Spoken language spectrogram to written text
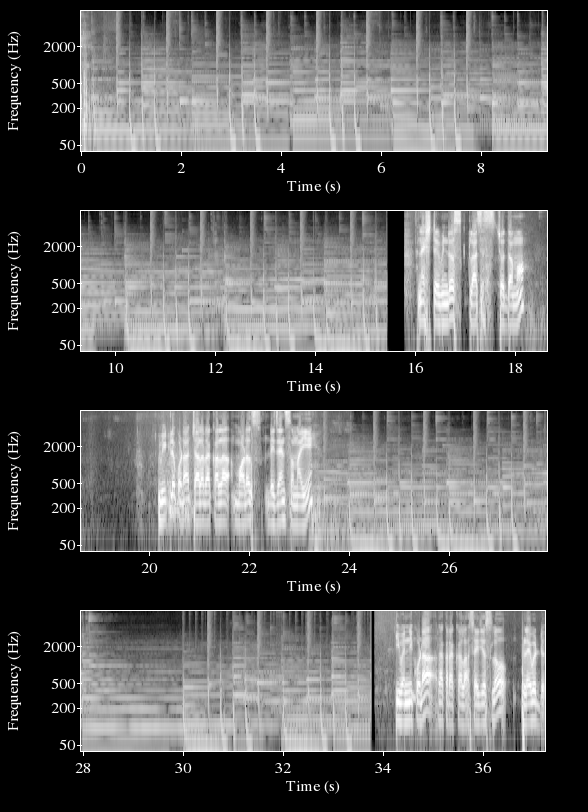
నెక్స్ట్ విండోస్ గ్లాసెస్ చూద్దాము. వీటిలో కూడా చాలా రకాల మోడల్స్ డిజైన్స్ ఉన్నాయి. ఇవన్నీ కూడా రకరకాల సైజెస్లో ప్లైవుడ్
